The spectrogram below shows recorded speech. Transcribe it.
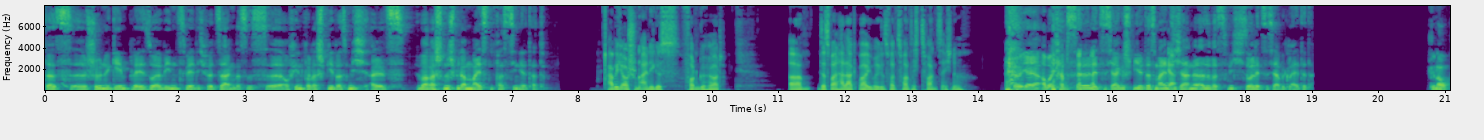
das äh, schöne Gameplay so erwähnenswert. Ich würde sagen, das ist äh, auf jeden Fall das Spiel, was mich als überraschendes Spiel am meisten fasziniert hat. Habe ich auch schon einiges von gehört. Ähm, das Valhalla war übrigens von 2020, ne? Äh, ja, ja, aber ich habe es äh, letztes Jahr gespielt, das meinte ja. ich ja, ne? also was mich so letztes Jahr begleitet hat. Genau.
